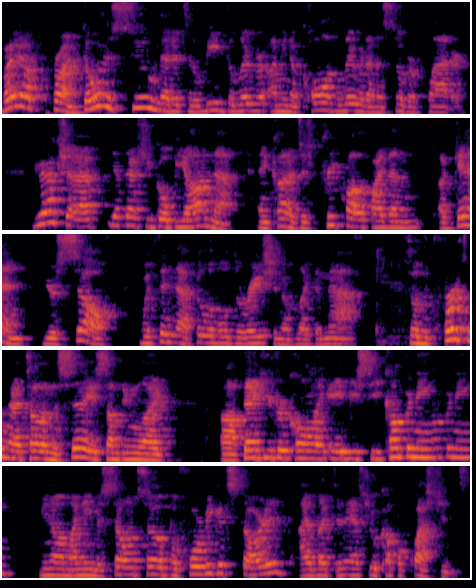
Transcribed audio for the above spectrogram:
right up front don't assume that it's a lead delivered i mean a call delivered on a silver platter you actually have, you have to actually go beyond that and kind of just pre-qualify them again yourself within that billable duration of like a minute so the first thing i tell them to say is something like uh, thank you for calling abc company. Company. You know my name is so and so before we get started i'd like to ask you a couple questions.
